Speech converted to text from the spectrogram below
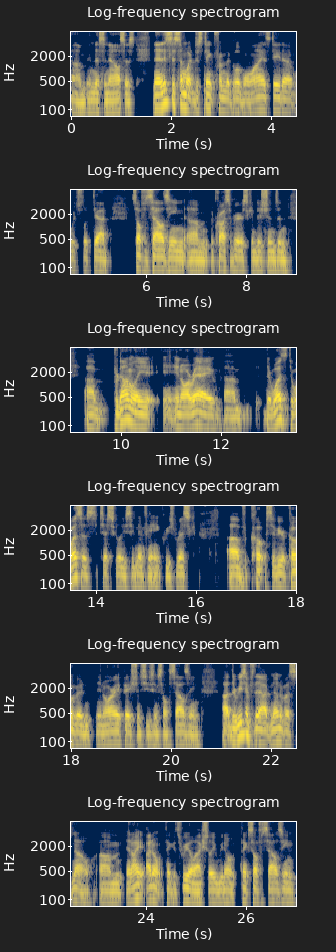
um, in this analysis. Now, this is somewhat distinct from the Global Alliance data, which looked at sulfasalazine um, across various conditions. And um, predominantly in RA, um, there was there was a statistically significant increased risk of co- severe COVID in RA patients using sulfasalazine. Uh, the reason for that, none of us know, um, and I I don't think it's real. Actually, we don't think sulfasalazine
